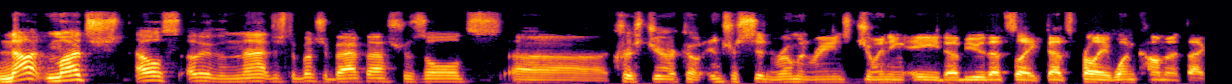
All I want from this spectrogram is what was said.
Not much else other than that. Just a bunch of backlash results. Uh, Chris Jericho interested in Roman Reigns joining AEW. That's like that's probably one comment that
